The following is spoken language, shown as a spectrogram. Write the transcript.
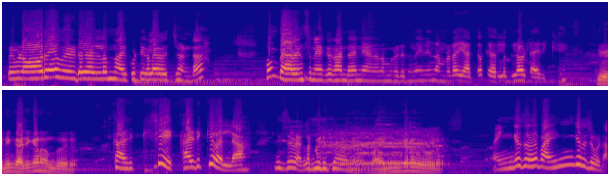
അപ്പൊ ഇവിടെ ഓരോ വീടുകളിലും നായ്ക്കുട്ടികളെ വെച്ചുണ്ട്. അപ്പം പാരന്റ്സിനെയൊക്കെ കണ്ട് തന്നെയാണ് നമ്മൾ എടുക്കുന്നത്. ഇനി നമ്മുടെ യാത്ര കേരളത്തിലോട്ടായിരിക്കും. ഇനിയും കഴിക്കണം എന്തോരും കഴിക്കേ കഴിക്കുമല്ല ഇച്ചിരി വെള്ളം മതി. ഭയങ്കര ചൂട്. ഭയങ്കര ചൂട് ഭയങ്കര ചൂടാ.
